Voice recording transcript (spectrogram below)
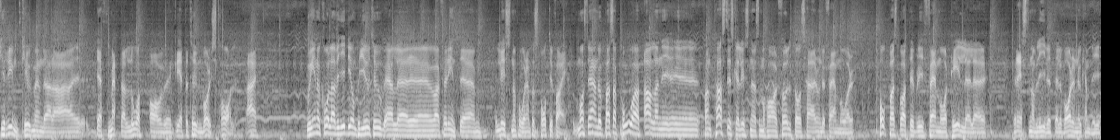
grymt kul med den där death metal-låt av Greta Thunborgs tal. Nej, Gå in och kolla videon på Youtube eller varför inte lyssna på den på Spotify. Måste ändå passa på att alla ni eh, fantastiska lyssnare som har följt oss här under fem år hoppas på att det blir fem år till eller resten av livet eller vad det nu kan bli.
